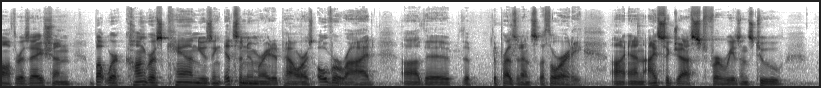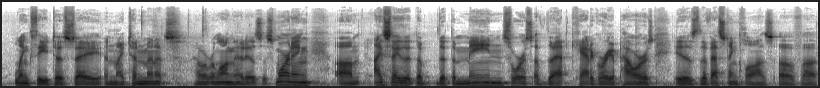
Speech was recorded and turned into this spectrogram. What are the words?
authorization, but where Congress can, using its enumerated powers, override uh, the, the, the, president's authority. Uh, and I suggest, for reasons too lengthy to say in my 10 minutes, however long that is this morning. Um, I say that the, that the main source of that category of powers is the vesting clause of uh,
